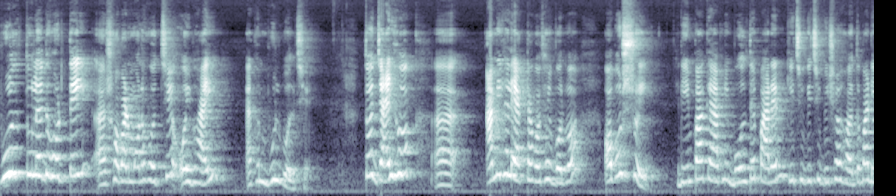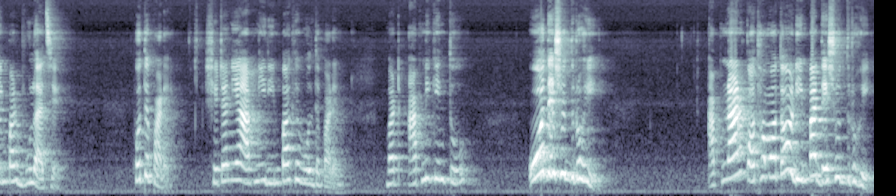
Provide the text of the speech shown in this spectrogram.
ভুল তুলে ধরতেই সবার মনে হচ্ছে ওই ভাই এখন ভুল বলছে। তো যাই হোক আমি খালি একটা কথাই বলব। অবশ্যই, রিম্পাকে আপনি বলতে পারেন কিছু কিছু বিষয়, হয়তো বা রিম্পার ভুল আছে। হতে পারে, সেটা নিয়ে আপনি রিম্পাকে বলতে পারেন। বাট আপনি কিন্তু, ও দেশদ্রোহী। আপনার কথা মতো রিম্পা দেশদ্রোহী।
